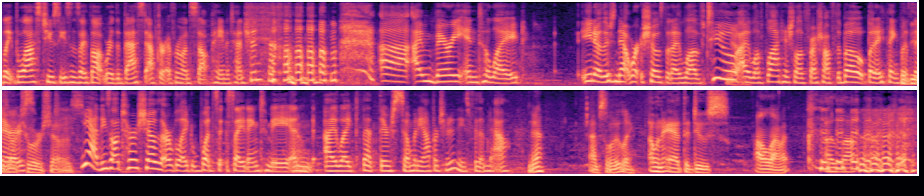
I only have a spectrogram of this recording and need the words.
Like the last two seasons, I thought were the best after everyone stopped paying attention. uh, I'm very into like. You know, there's network shows that I love too. Yeah. I love Blackish, I love Fresh Off the Boat, but I think But that these there's auteur shows. yeah, these auteur shows are like what's exciting to me, and I liked that there's so many opportunities for them now. Yeah, absolutely. I want to add the Deuce. I'll allow it. I love. it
